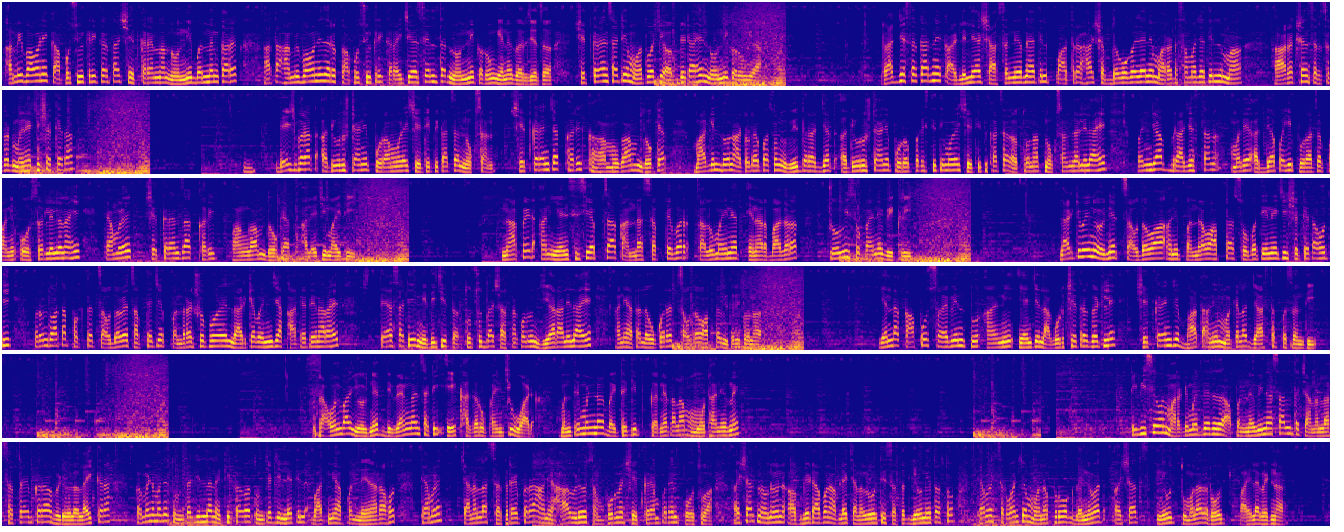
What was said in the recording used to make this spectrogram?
हमीभावाने कापूस विक्री करता शेतकऱ्यांना नोंदणी बंधनकारक. आता हमीभावाने जर कापूस विक्री करायची असेल तर नोंदणी करून घेणं गरजेचं. शेतकऱ्यांसाठी महत्त्वाची अपडेट आहे नोंदणी करून घ्या. राज्य सरकारने काढलेल्या शासन निर्णयातील पात्र हा शब्द वगळल्याने मराठा समाजातील मा आरक्षण सरसकट मिळण्याची शक्यता. देशभरात अतिवृष्टी आणि पुरामुळे शेती पिकाचं नुकसान. शेतकऱ्यांच्या खरीप हंगाम धोक्यात मागील दोन आठवड्यापासून विविध राज्यात अतिवृष्टी आणि पूरपरिस्थितीमुळे शेती पिकाचं रतोनात नुकसान झालेलं आहे. पंजाब राजस्थानमध्ये अद्यापही पुराचं पाणी ओसरलेलं नाही. त्यामुळे शेतकऱ्यांचा खरीप हंगाम धोक्यात आल्याची माहिती. नाफेड आणि एन सी सी एफचा कांदा सप्टेंबर चालू महिन्यात येणार बाजारात चोवीस रुपयाने विक्री लाडकी बहीण योजनेत चौदावा आणि पंधरावा हप्ता सोबत येण्याची शक्यता होती परंतु आता फक्त चौदाव्याच हप्त्याचे पंधराशे रुपये लाडक्या बहिणीच्या खात्यात येणार आहेत. त्यासाठी निधीची तरतूदसुद्धा शासनाकडून जी आर आलेला आहे आणि आता लवकरच चौदावा हप्ता वितरित होणार. यंदा कापूस सोयाबीन तूर आणि यांचे लागवड क्षेत्र घटले. शेतकऱ्यांचे भात आणि मक्याला जास्त पसंती श्रावणबाळ योजनेत दिव्यांगांसाठी एक हजार रुपयांची वाढ. मंत्रिमंडळ बैठकीत करण्यात आला मोठा निर्णय. टी व्ही सेवन मराठीमध्ये जर आपण नवीन असाल तर चॅनलला सबस्क्राईब करा व्हिडिओला लाईक करा. कमेंटमध्ये तुमचा जिल्हा नक्की कळवा. तुमच्या जिल्ह्यातील बातमी आपण देणार आहोत. त्यामुळे चॅनलला सबस्क्राईब करा आणि हा व्हिडिओ संपूर्ण शेतकऱ्यांपर्यंत पोहोचवा. अशाच नवनवीन अपडेट आपण आपल्या चॅनलवरती सतत घेऊन येत असतो. त्यामुळे सर्वांचे मनपूर्वक धन्यवाद. अशाच न्यूज तुम्हाला रोज पाहायला भेटणार.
